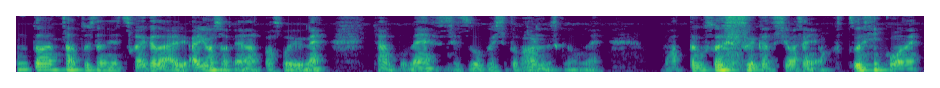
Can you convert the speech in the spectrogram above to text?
本当はちゃんとしたね、使い方ありありますよね。なんかそういうね、ちゃんとね、接続してとかあるんですけどもね。全くそういう使い方しませんよ。普通にこうね、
